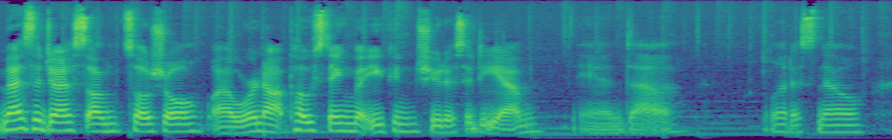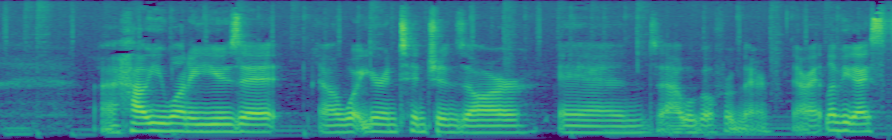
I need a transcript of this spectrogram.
message us on social. Uh, we're not posting, but you can shoot us a DM and uh, let us know uh, how you want to use it, uh, what your intentions are, and uh, we'll go from there. All right, love you guys.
